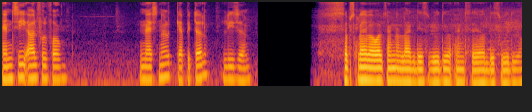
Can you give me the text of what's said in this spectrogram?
NCR full form National Capital Legion. Subscribe our channel, like this video and share this video.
